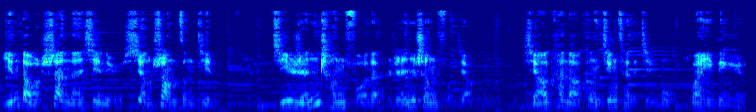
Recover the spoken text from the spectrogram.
引导善男信女向上增进，即人成佛的人生佛教。想要看到更精彩的节目，欢迎订阅。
